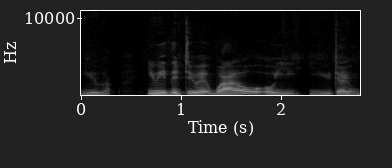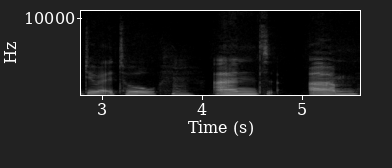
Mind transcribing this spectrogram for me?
you you either do it well or you, you don't do it at all. And um,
